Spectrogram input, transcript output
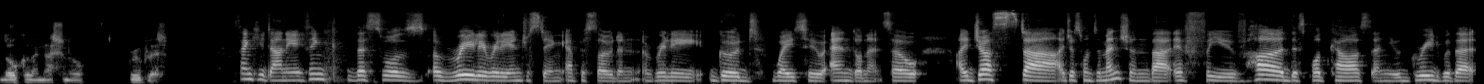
local and national grouplet. Thank you, Danny. I think this was a really, really interesting episode and a really good way to end on it. So I just, uh, I just want to mention that if you've heard this podcast and you agreed with it,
